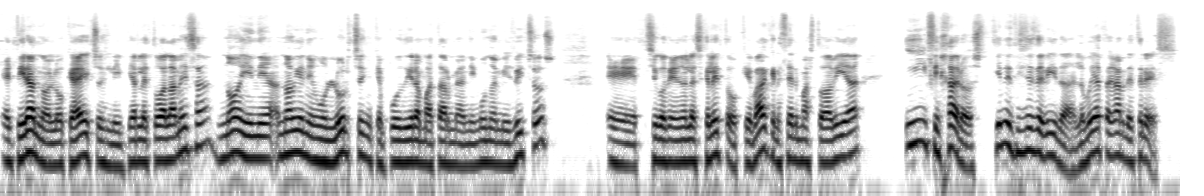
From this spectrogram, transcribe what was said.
El tirano lo que ha hecho es limpiarle toda la mesa. No, no había ningún Lurchen que pudiera matarme a ninguno de mis bichos. Eh, sigo teniendo el esqueleto que va a crecer más todavía. Y fijaros, tiene 16 de vida. Le voy a pegar de 3.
